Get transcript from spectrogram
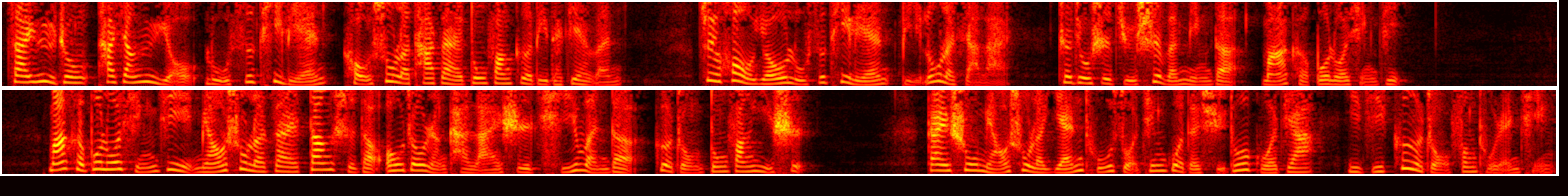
在狱中，他向狱友鲁斯替连口述了他在东方各地的见闻，最后由鲁斯替连笔录了下来，这就是举世闻名的《马可波罗行记》。《马可波罗行记》描述了在当时的欧洲人看来是奇闻的各种东方异事。该书描述了沿途所经过的许多国家以及各种风土人情，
